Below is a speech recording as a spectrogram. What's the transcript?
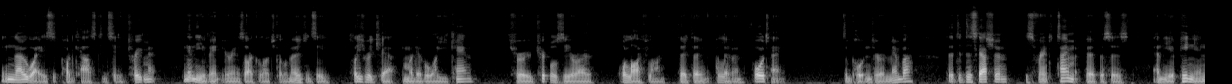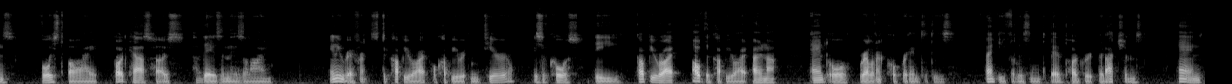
in no way is this podcast considered treatment, and in the event you're in a psychological emergency, please reach out in whatever way you can through triple zero or Lifeline 13 11 14. It's important to remember that the discussion is for entertainment purposes and the opinions voiced by podcast hosts are theirs and theirs alone. Any reference to copyright or copywritten material is, of course, the copyright of the copyright owner and or relevant corporate entities. Thank you for listening to Better Pod Group Productions and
